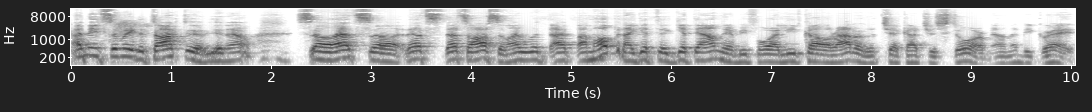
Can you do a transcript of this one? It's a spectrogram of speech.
I, need somebody to talk to. You know, so that's uh, that's that's awesome. I would. I, am hoping I get to get down there before I leave Colorado to check out your store, man. That'd be great.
